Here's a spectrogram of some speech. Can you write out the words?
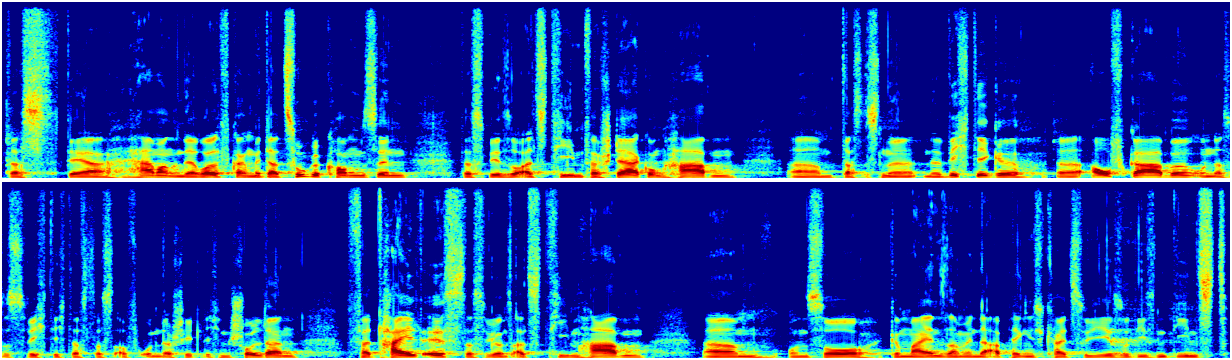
dass der Hermann und der Wolfgang mit dazugekommen sind, dass wir so als Team Verstärkung haben. Ähm, das ist eine, eine wichtige äh, Aufgabe und das ist wichtig, dass das auf unterschiedlichen Schultern verteilt ist, dass wir uns als Team haben ähm, und so gemeinsam in der Abhängigkeit zu Jesu diesen Dienst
